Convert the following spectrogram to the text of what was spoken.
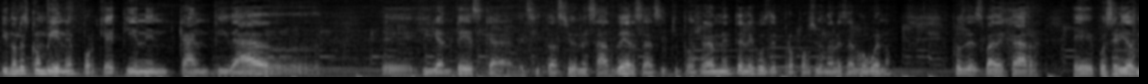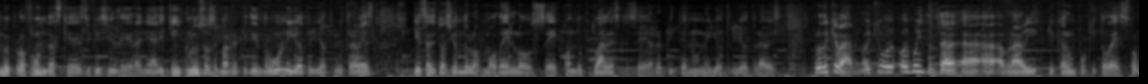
Y no les conviene porque tienen cantidad eh, gigantesca de situaciones adversas y que pues realmente lejos de proporcionarles algo bueno, pues les va a dejar eh, pues heridas muy profundas que es difícil de dañar y que incluso se van repitiendo una y otra y otra y otra vez y esta situación de los modelos eh, conductuales que se repiten una y otra y otra vez. Pero de qué va? Hoy, hoy voy a intentar a- a hablar y explicar un poquito de esto.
